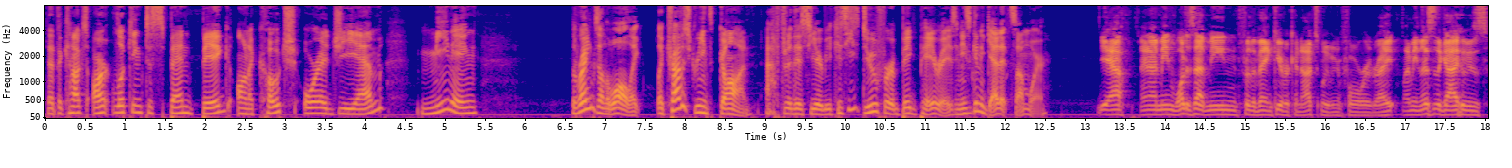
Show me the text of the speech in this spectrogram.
that the Canucks aren't looking to spend big on a coach or a GM, meaning the writing's on the wall. Like like Travis Green's gone after this year because he's due for a big pay raise and he's going to get it somewhere. Yeah, and I mean, what does that mean for the Vancouver Canucks moving forward? Right? I mean, this is the guy who's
